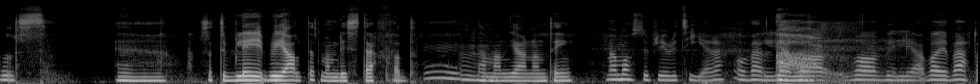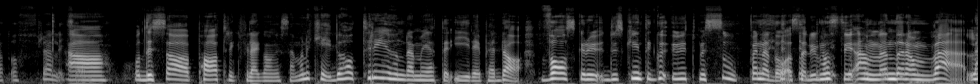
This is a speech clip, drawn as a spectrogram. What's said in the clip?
alls. Eh, så det blir, blir alltid att man blir straffad Mm. när man gör någonting. Man måste prioritera och välja Ah. vad, vad, vill jag, vad är värt att offra. Liksom. Ja, och det sa Patrik flera gånger så här, men okej, du har 300 meter i dig per dag. Vad ska du, du ska ju inte gå ut med soporna då, så du måste ju använda dem väl.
